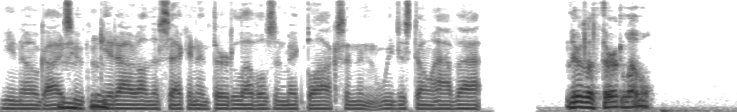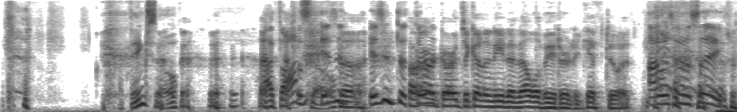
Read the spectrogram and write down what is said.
You know, guys who can Mhm. get out on the second and third levels and make blocks, and then we just don't have that. There's a third level. I think so. I thought so. Isn't Uh, isn't the Our, our third? guards are going to need an elevator to get to it. I was going to say,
